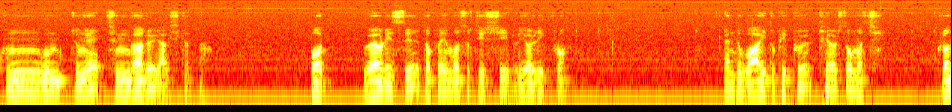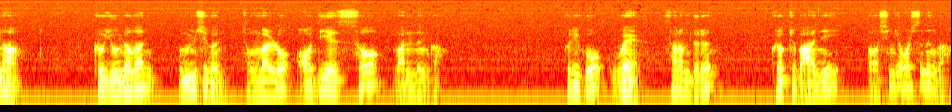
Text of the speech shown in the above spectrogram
궁금증의 증가를 야기시켰다. But where is the famous dish really from? And why do people care so much? 그러나 그 유명한 음식은 정말로 어디에서 왔는가? 그리고 왜 사람들은 그렇게 많이 어, 신경을 쓰는가?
